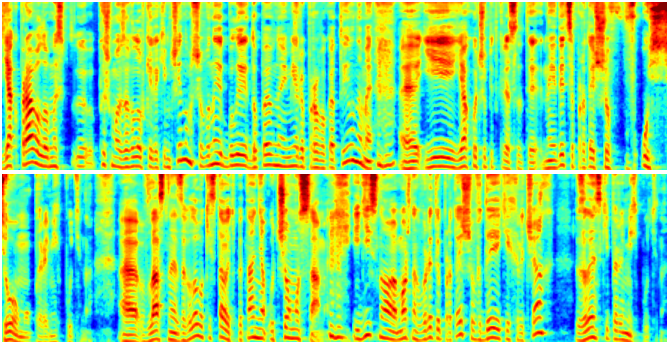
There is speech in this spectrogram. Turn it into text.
Як правило, ми пишемо заголовки таким чином, що вони були до певної міри провокативними. uh І я хочу підкреслити, не йдеться про те, що в усьому переміг Путіна. Власне, заголовок і ставить питання, у чому саме. uh І дійсно можна говорити про те, що в деяких речах. Зеленський переміг Путіна.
